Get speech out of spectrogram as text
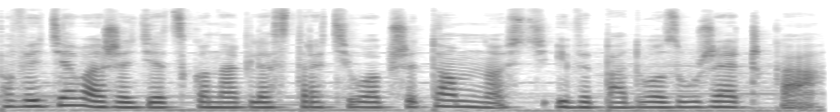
Powiedziała, że dziecko nagle straciło przytomność i wypadło z łóżeczka.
